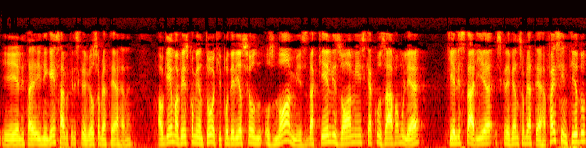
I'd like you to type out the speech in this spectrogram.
E, ele tá, e ninguém sabe o que ele escreveu sobre a terra, né? Alguém uma vez comentou que poderiam ser os nomes daqueles homens que acusavam a mulher que ele estaria escrevendo sobre a terra. Faz sentido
